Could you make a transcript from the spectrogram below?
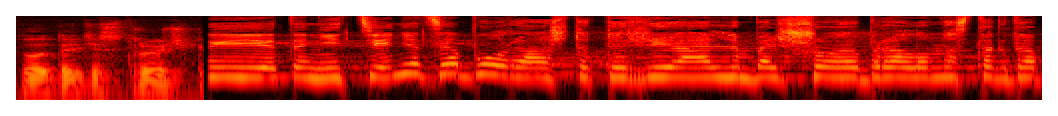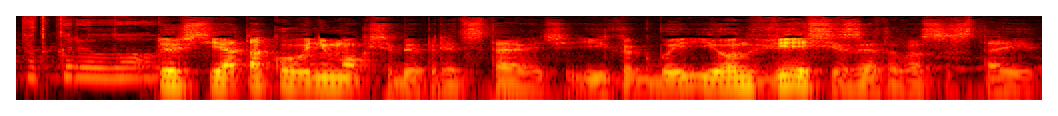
вот эти строчки. И это не тень от забора, а что-то реально большое брало нас тогда под крыло. То есть, я такого не мог себе представить. И, как бы, и он весь из этого состоит.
